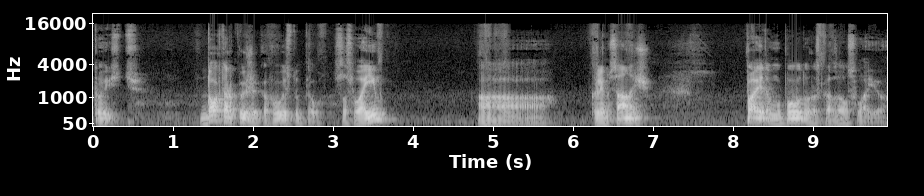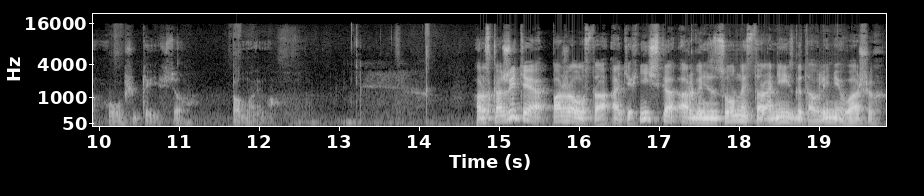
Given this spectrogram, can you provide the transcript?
То есть доктор Пыжиков выступил со своим, а Клим Саныч по этому поводу рассказал свое. В общем-то и все, по-моему. Расскажите, пожалуйста, о техническо-организационной стороне изготовления ваших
